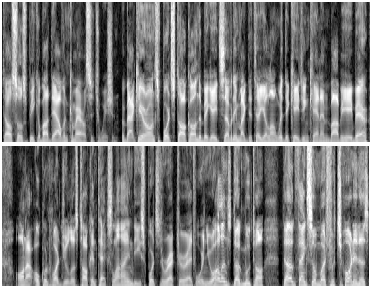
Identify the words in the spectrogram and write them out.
to also speak about the Alvin Kamara situation. We're back here on Sports Talk on the Big 870. Mike Detillier along with the Cajun Cannon Bobby Hebert on our Oakland Heart Jewelers Talking Text line, the sports director at for New Orleans, Doug Mouton. Doug, thanks so much for joining us.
